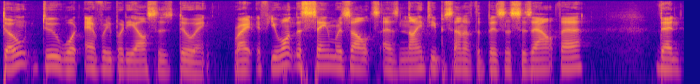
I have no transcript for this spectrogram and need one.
Don't do what everybody else is doing right? If you want the same results as 90% of the businesses out there, then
